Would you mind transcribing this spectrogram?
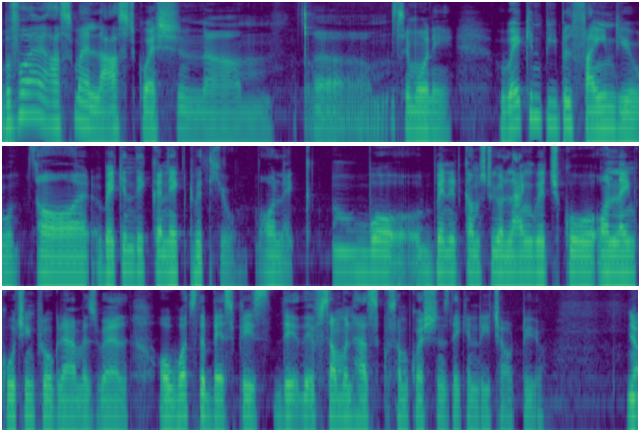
Before I ask my last question, um, um, Simone, where can people find you or where can they connect with you or like when it comes to your language co online coaching program as well or what's the best place they, if someone has some questions they can reach out to you yeah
